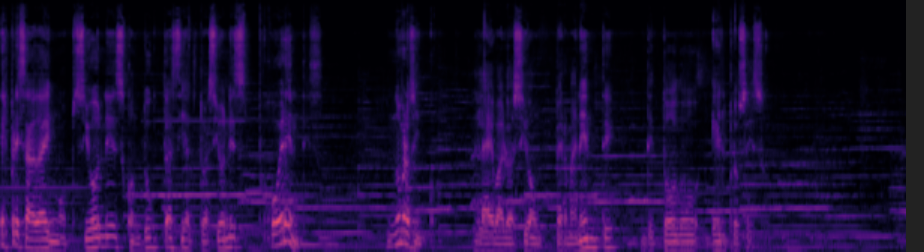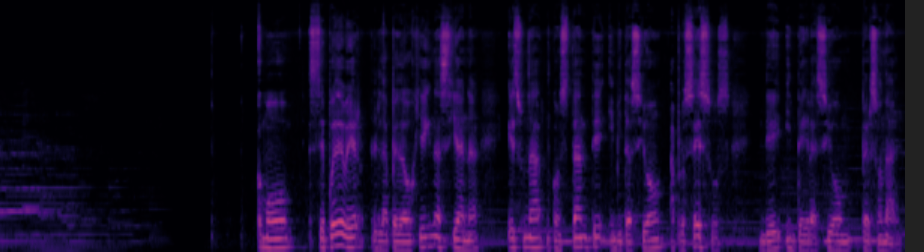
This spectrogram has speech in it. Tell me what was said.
expresada en opciones, conductas y actuaciones coherentes. Número 5. La evaluación permanente de todo el proceso. Como se puede ver, la pedagogía ignaciana es una constante invitación a procesos de integración personal.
